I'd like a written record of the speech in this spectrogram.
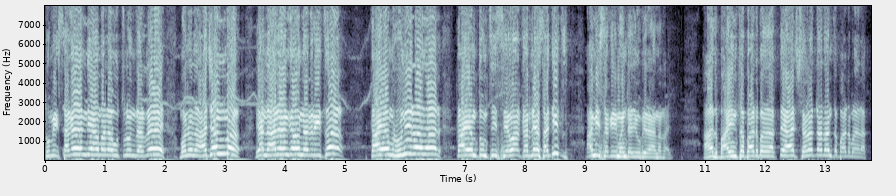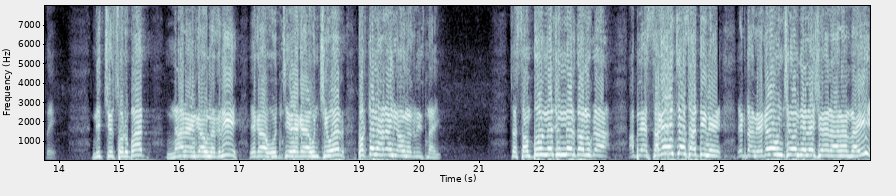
तुम्ही सगळ्यांनी आम्हाला उचलून धरले. म्हणून अजन्म या नारायणगाव नगरीचं कायम ऋणी राहणार कायम तुमची सेवा करण्यासाठीच आम्ही सगळी मंडळी उभी राहणार आहेत. आज भाईंचं पाठबळ लागते आज शरददादांचं पाठबळ लागते निश्चित स्वरूपात नारायणगाव नगरी एका उंची वेगळ्या उंचीवर फक्त नारायणगाव नगरीच नाही. तर संपूर्ण जुन्नर तालुका आपल्या सगळ्यांच्या साथीने एकदा वेगळ्या उंचीवर नेल्याशिवाय राहणार नाही.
